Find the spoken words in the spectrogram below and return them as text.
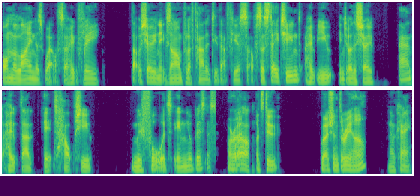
on the line as well. So hopefully that will show you an example of how to do that for yourself. So stay tuned. I hope you enjoy the show and hope that it helps you move forwards in your business. All right. Well, Let's do question three, huh? okay.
